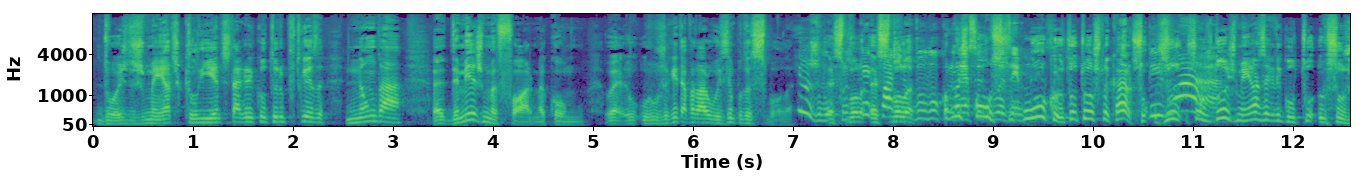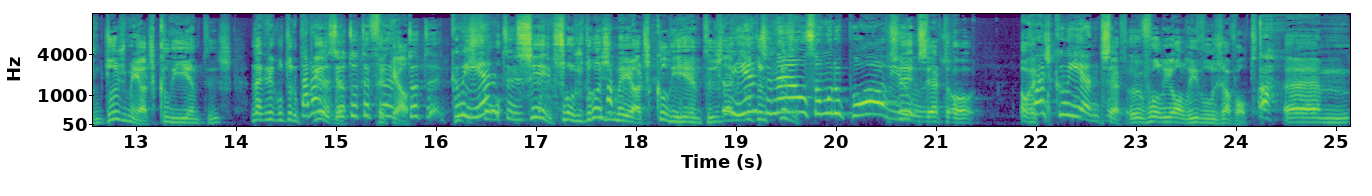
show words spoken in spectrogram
dois dos maiores clientes da agricultura portuguesa. Não dá. Eh, da mesma forma como eh, o Joaquim estava a dar o exemplo da cebola. E os lucros? A cebola, que é que a cebola... do lucro Mas qual o lucro? Estou, estou, a explicar. São, são, os dois maiores agricultores, são os dois maiores clientes da agricultura tá portuguesa. Bem, mas eu estou a falar. Clientes? São, sim, são os dois maiores clientes, da agricultura portuguesa. Clientes não, são monopólios. Sim, certo. Oh, Oh, Quais clientes? Certo, eu vou ali ao Lidl e já volto. Ah. Um,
